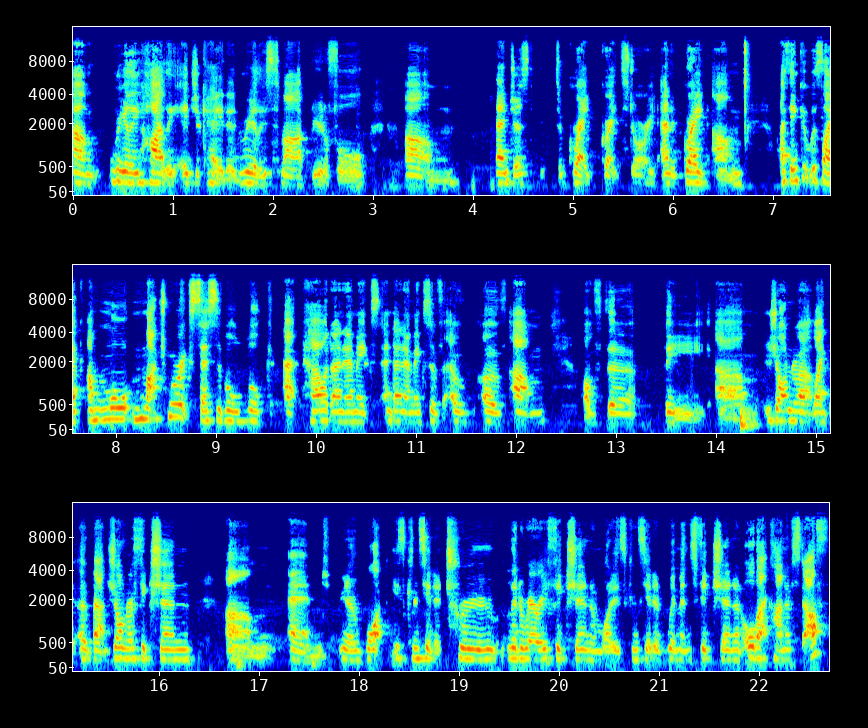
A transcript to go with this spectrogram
um, really highly educated, really smart, beautiful, um, and just it's a great, great story and a great. Um, I think it was like a more, much more accessible look at power dynamics and dynamics of of of, um, of the the um, genre, like about genre fiction. Um, and you know what is considered true literary fiction and what is considered women's fiction and all that kind of stuff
